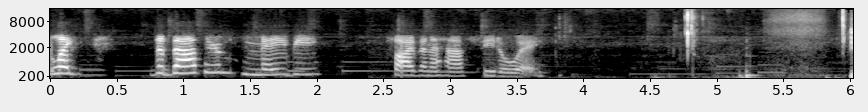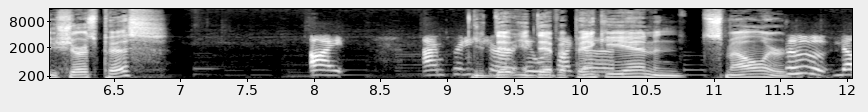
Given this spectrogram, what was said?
Like the bathroom's maybe five and a half feet away. You sure it's piss? I, I'm pretty You sure dip you it dip was a like pinky in and smell, or Ooh, no,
